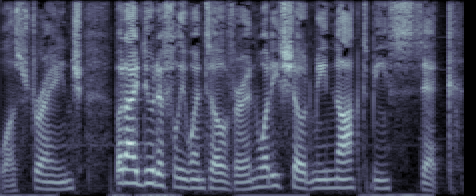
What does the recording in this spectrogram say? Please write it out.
was strange, but I dutifully went over and what he showed me knocked me sick.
